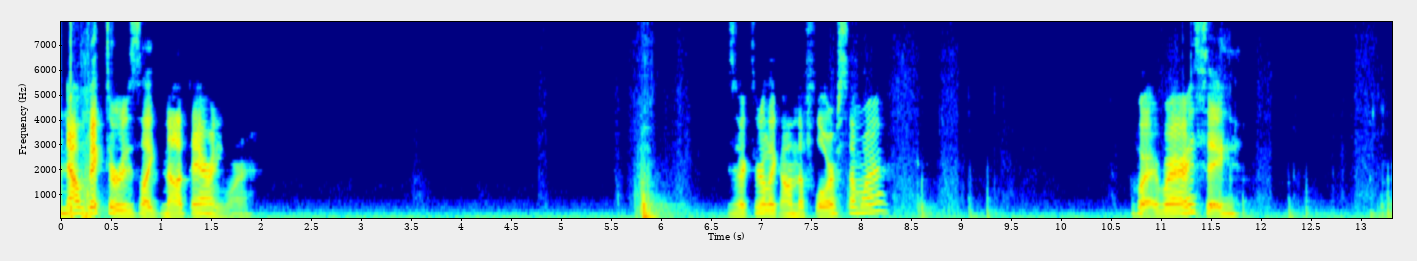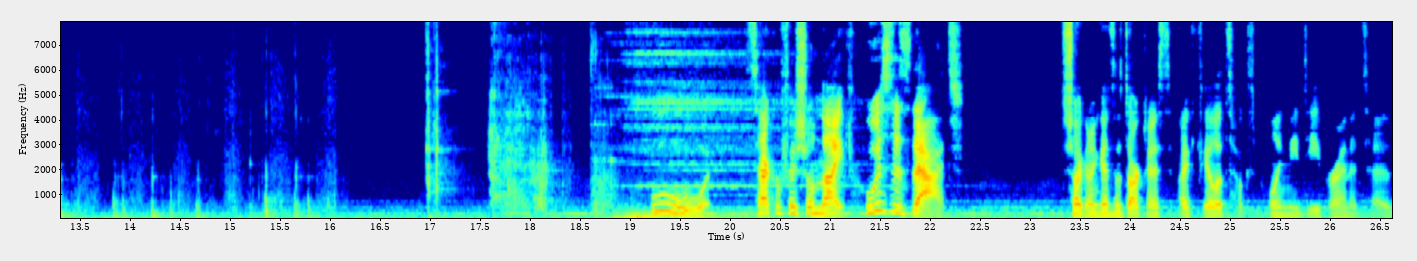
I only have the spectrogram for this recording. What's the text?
And now Victor is like not there anymore. Is Victor like on the floor somewhere? Where where is he? Ooh, sacrificial knife. Whose is that? Shotgun against the darkness. I feel its hooks pulling me deeper, and it says,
